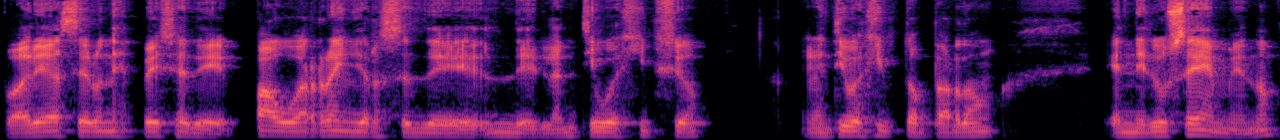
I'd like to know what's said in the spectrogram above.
podría ser una especie de Power Rangers del antiguo egipcio, el antiguo Egipto, perdón, en el UCM, ¿no?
